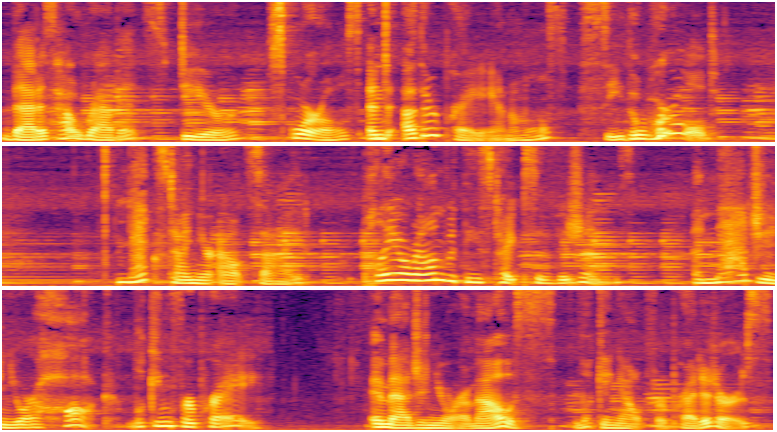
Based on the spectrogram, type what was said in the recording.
That is how rabbits, deer, squirrels, and other prey animals see the world. Next time you're outside, play around with these types of visions Imagine you're a hawk looking for prey. Imagine you're a mouse looking out for predators.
